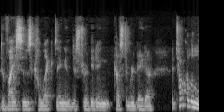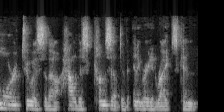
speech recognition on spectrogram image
devices collecting and distributing customer data. And talk a little more to us about how this concept of integrated rights can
